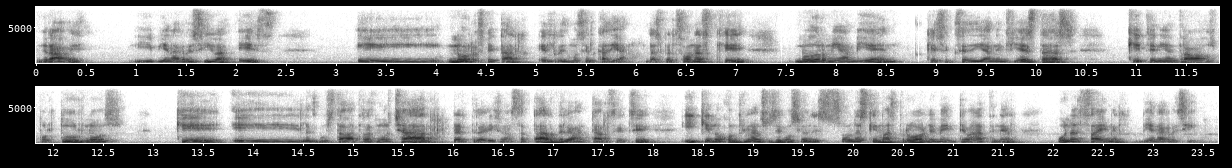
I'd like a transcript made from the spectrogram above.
grave y bien agresiva es eh, no respetar el ritmo circadiano. Las personas que no dormían bien, que se excedían en fiestas, que tenían trabajos por turnos, que eh, les gustaba trasnochar, ver televisión hasta tarde, levantarse, ¿sí? y que no controlan sus emociones, son las que más probablemente van a tener un Alzheimer bien agresivo.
